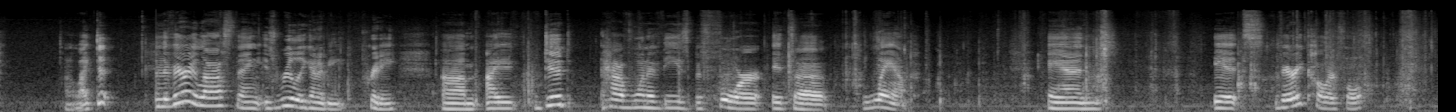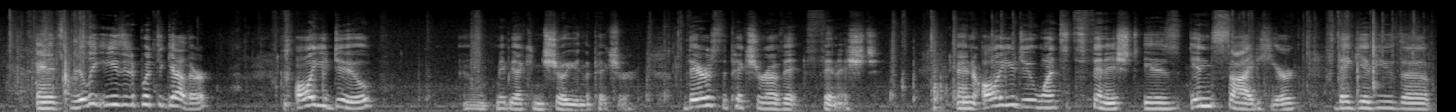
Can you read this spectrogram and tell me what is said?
I liked it. And the very last thing is really going to be pretty. Um, I did have one of these before. It's a lamp and it's very colorful and it's really easy to put together. All you do, oh, maybe I can show you in the picture. There's the picture of it finished. And all you do once it's finished is inside here, they give you the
